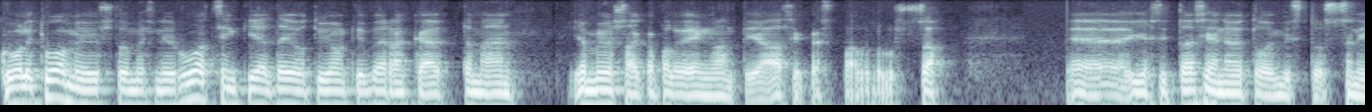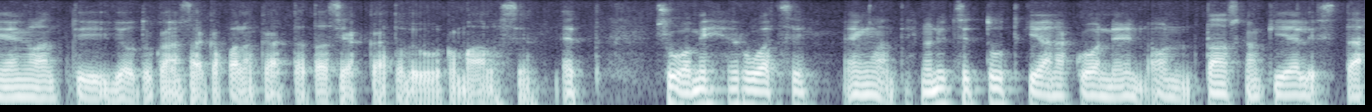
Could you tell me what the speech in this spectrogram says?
Kun oli tuomioistuimessa, niin ruotsin kieltä joutui jonkin verran käyttämään – ja myös aika paljon englantia asiakaspalvelussa. Ja sitten asianajotoimistossa niin englantia joutui kanssa aika paljon käyttää, että asiakkaat oli ulkomaalaisia. Et Suomi, Ruotsi, Englanti. No nyt sitten tutkijana, kun on, niin on tanskan kielistä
